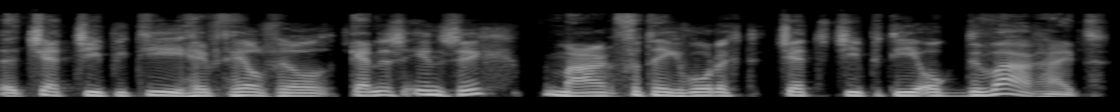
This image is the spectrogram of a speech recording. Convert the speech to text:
eh, ChatGPT heeft heel veel kennis in zich, maar vertegenwoordigt ChatGPT ook de waarheid?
